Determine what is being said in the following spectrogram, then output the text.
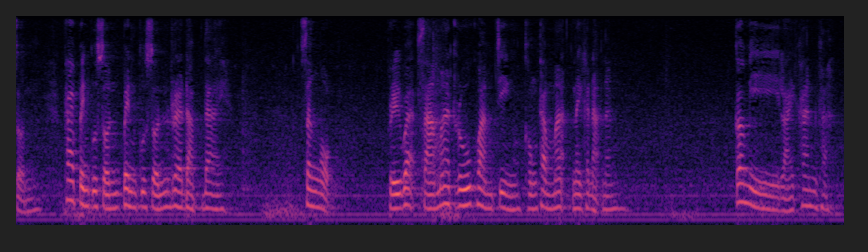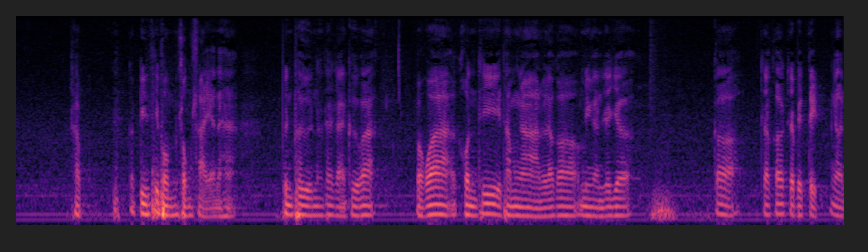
ศล ถ้าเป็นกุศลเป็นกุศลระดับใด สงบ หรือว่าสามารถรู้ความจริงของธรรมะในขณะนั้น ก็มีหลายขั้นค่ะ ครับเมื่อกี้ที่ผมสงสัยอะนะฮะพื้นๆนะท่านอาจารย์คือว่า บอกว่าคนที่ทำงานแล้วก็มีเงินเยอะๆก็จะก็จะไปติดเงิน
